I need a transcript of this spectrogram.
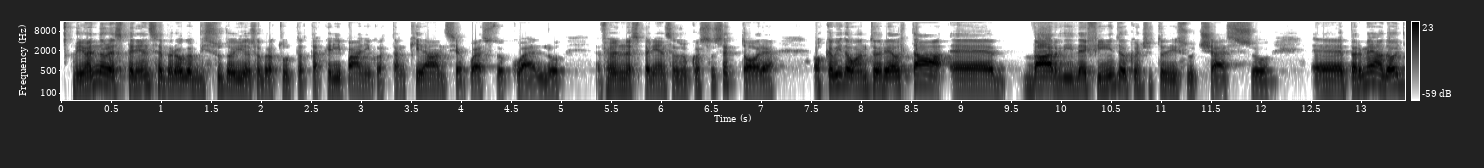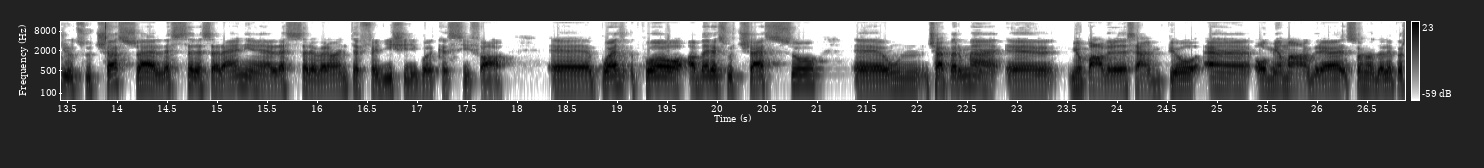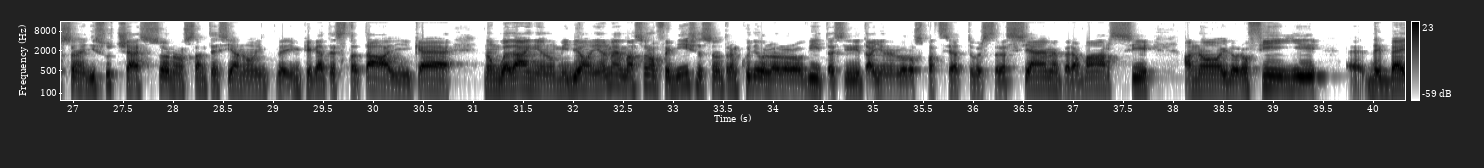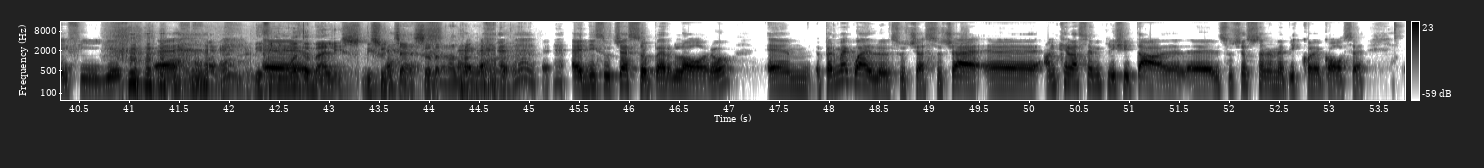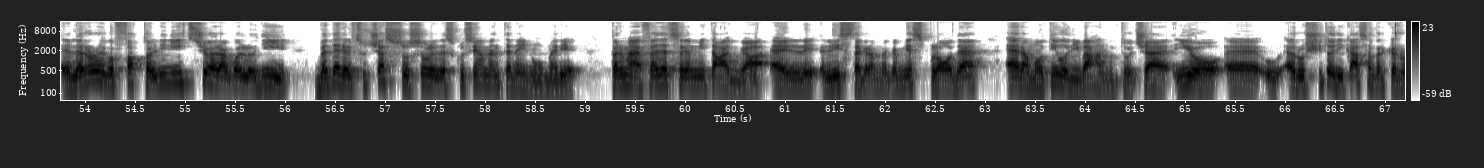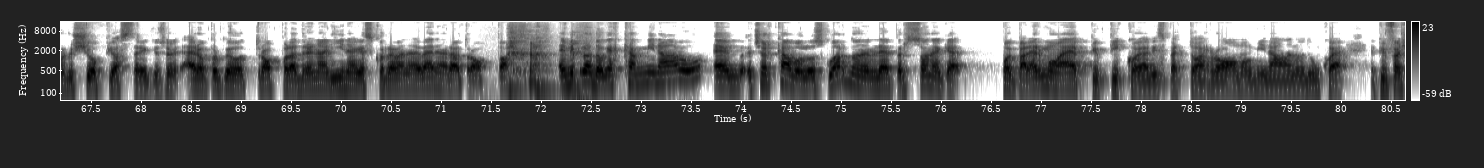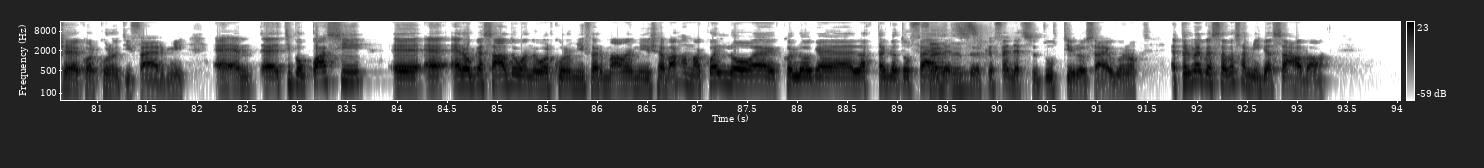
Vivendo le esperienze però che ho vissuto io, soprattutto attacchi di panico, attacchi d'ansia, questo e quello, facendo esperienza su questo settore, ho capito quanto in realtà eh, va ridefinito il concetto di successo. Eh, per me ad oggi il successo è l'essere sereni e l'essere veramente felici di quel che si fa. Eh, può, può, avere successo, eh, un, cioè per me eh, mio padre ad esempio eh, o mia madre sono delle persone di successo nonostante siano impiegate statali che non guadagnano milioni al mese, ma sono felici e sono tranquilli con la loro vita, si ritagliano il loro spazietto per stare assieme, per amarsi, hanno i loro figli, eh, dei bei figli. eh, dei figli molto eh, belli, di successo tra l'altro. è di successo per loro. Eh, per me quello è il successo, cioè eh, anche la semplicità, eh, il successo nelle piccole cose. l'errore che ho fatto all'inizio era quello di vedere il successo solo ed esclusivamente nei numeri per me Fedez che mi tagga e l'Instagram che mi esplode era motivo di vanto, cioè io eh, ero uscito di casa perché non riuscivo più a stare chiuso, ero proprio troppo, l'adrenalina che scorreva nelle vene era troppa e mi ricordo che camminavo e cercavo lo sguardo nelle persone che poi Palermo è più piccola rispetto a Roma o Milano, dunque è più facile che qualcuno ti fermi, è, è tipo quasi e, e, ero gasato quando qualcuno mi fermava e mi diceva ah ma quello è quello che l'ha taggato Fedez, Fedez. perché Fedez tutti lo seguono. E per me questa cosa mi gasava.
